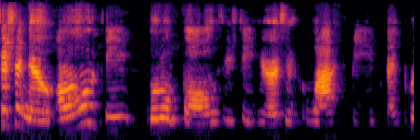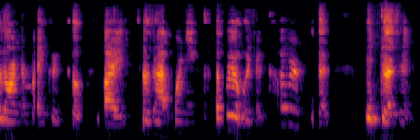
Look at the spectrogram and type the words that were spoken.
Just a note, all of these little balls you see here are just glass beads I put on the microscope slide so that when you cover it with a cover slip, it doesn't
